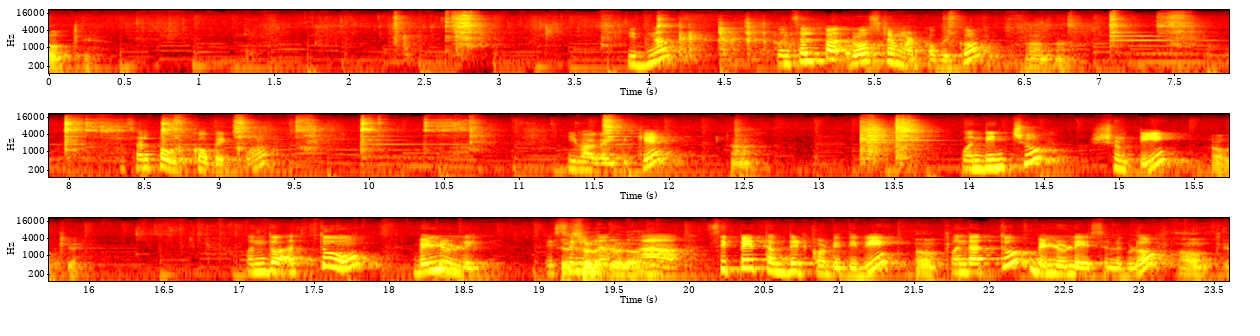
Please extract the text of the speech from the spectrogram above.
ಓಕೆ. ಇದನ್ನ ಒಂದು ಸ್ವಲ್ಪ ರೋಸ್ಟ್ ಮಾಡ್ಕೋಬೇಕು. ಹಾಂ ಹಾಂ ಸ್ವಲ್ಪ ಹುರ್ಕೋಬೇಕು. ಇವಾಗ ಇದಕ್ಕೆ ಒಂದಿಂಚು ಒಂದು ಇಂಚು ಶುಂಠಿ. ಓಕೆ. ಒಂದು ಹತ್ತು ಬೆಳ್ಳುಳ್ಳಿ ಎಸಳುಗಳು. ಹಾ ಸಿಪ್ಪೆ ತೆಗೆದಿಟ್ಕೊಂಡಿದ್ದೀವಿ. Okay. ಒಂದು ಹತ್ತು ಬೆಳ್ಳುಳ್ಳಿ ಹೆಸರುಗಳು. ಓಕೆ.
